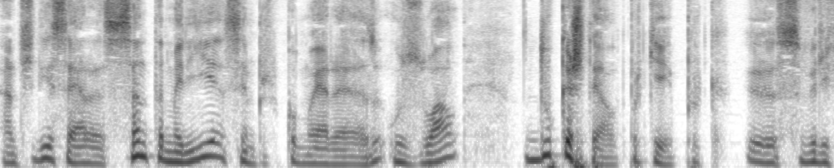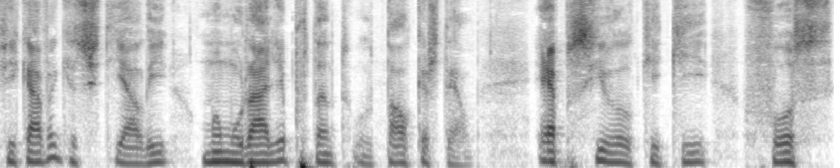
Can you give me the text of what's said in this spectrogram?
Antes disso era Santa Maria, sempre como era usual, do castelo. Porquê? Porque uh, se verificava que existia ali uma muralha, portanto, o tal castelo. É possível que aqui fosse,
